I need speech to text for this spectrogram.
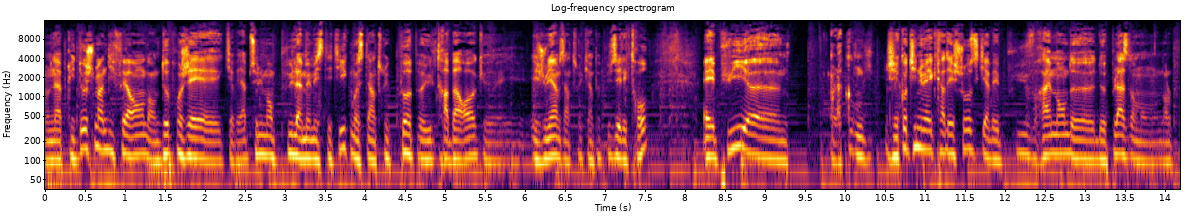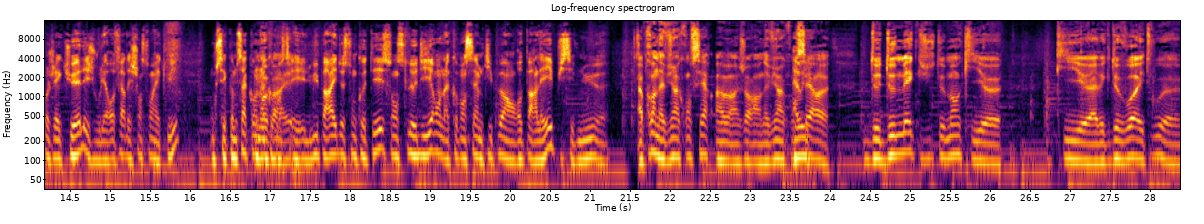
on a pris deux chemins différents dans deux projets qui avaient absolument plus la même esthétique. Moi c'était un truc pop euh, ultra baroque et, et Julien faisait un truc un peu plus électro. Et puis euh, on a con- j'ai continué à écrire des choses qui avaient plus vraiment de, de place dans, mon, dans le projet actuel et je voulais refaire des chansons avec lui. Donc c'est comme ça qu'on a commencé. pareil. Et lui pareil de son côté, sans se le dire, on a commencé un petit peu à en reparler et puis c'est venu. euh, Après, on a vu un concert, ah, genre on a vu un Ah oui. concert euh, de deux mecs justement qui euh, qui euh, avec deux voix et tout. euh,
